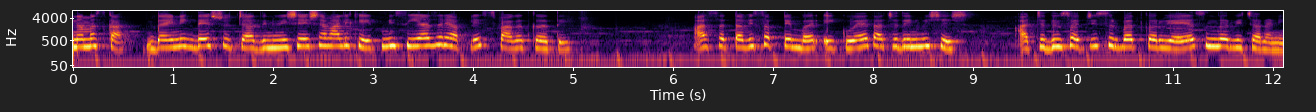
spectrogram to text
नमस्कार. दैनिक देशच्या दिनविशेष मालिकेत मी सिया झरे आपले स्वागत करते. आज सत्तावीस सप्टेंबर ऐकूयात आजचे दिनविशेष आजच्या दिवसाची सुरुवात करूया या सुंदर विचाराने.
